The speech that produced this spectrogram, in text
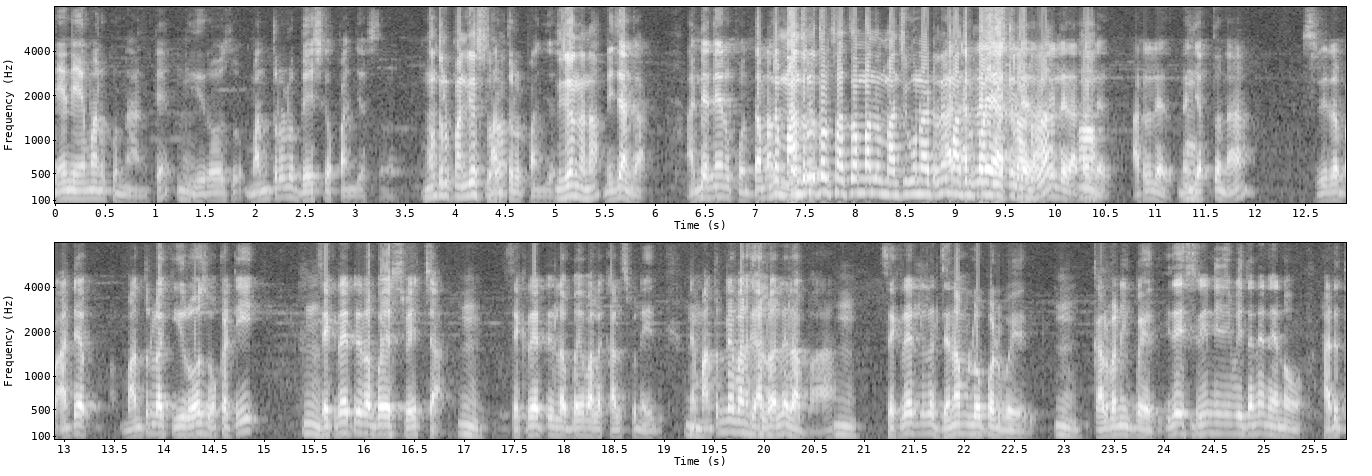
నేను ఏమనుకున్నా అంటే ఈరోజు మంత్రులు బేస్గా పనిచేస్తున్నారు. మంత్రులు పనిచేస్తారు మంత్రులు పనిచేస్తారు నిజంగానా? నిజంగా. అంటే నేను కొంతమంది మంత్రులతో సత్సంబంధాలు మంచిగా ఉన్నట్టునే మంత్రులు అట్లా లేదు, పనిచేస్తున్నారు అట్లా లేదు, అట్లా లేదు, అట్లా లేదు. నేను చెప్తున్నా శ్రీరామ్ అంటే మంత్రులకు ఈ రోజు ఒకటి సెక్రటరీలో పోయే స్వేచ్ఛ. సెక్రటరీలో పోయి వాళ్ళకి కలుసుకునేది నేను మంత్రులే మనకు కలవలేదబ్బా. సెక్రటరీలో జనం లోపడి పోయేది. కలవనికి పోయేది. ఇదే శ్రీనిధి మీదనే నేను హరిత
